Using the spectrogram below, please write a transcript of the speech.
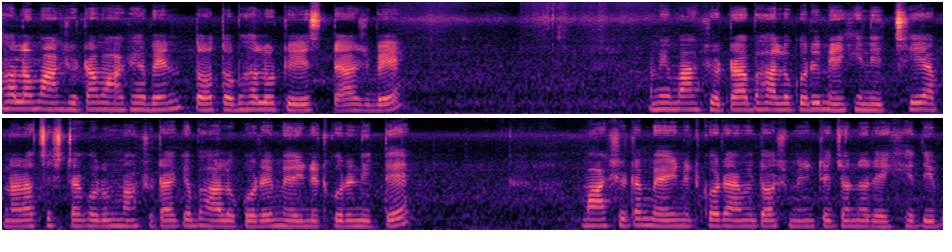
ভালো মাংসটা মাখাবেন, তত ভালো টেস্ট আসবে। আমি মাংসটা ভালো করে মেখে নিচ্ছি। আপনারা চেষ্টা করুন মাংসটাকে ভালো করে ম্যারিনেট করে নিতে। মাংসটা ম্যারিনেট করে আমি 10 মিনিটের জন্য রেখে দিব।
